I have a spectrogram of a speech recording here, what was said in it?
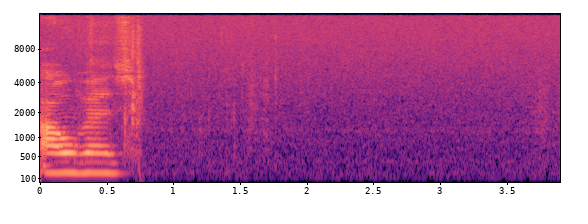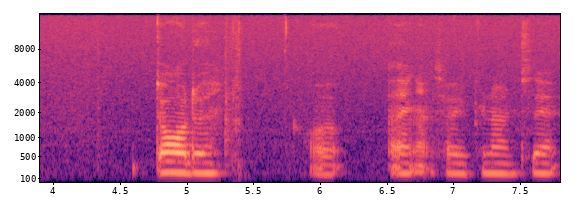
Alves. Dodder. Or I think that's how you pronounce it.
